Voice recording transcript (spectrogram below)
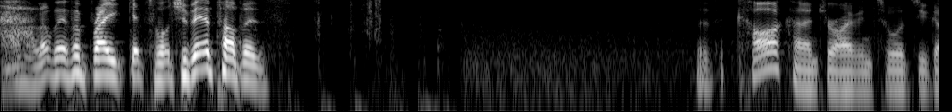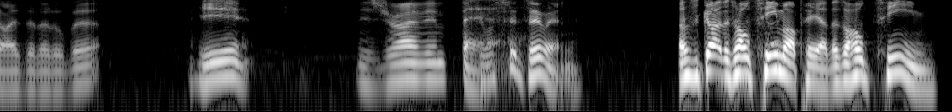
Ah, A little bit of a break. Get to watch a bit of pubbers. there's a car kind of driving towards you guys a little bit. Yeah. He's driving Hey, fast. What's it doing? There's a guy. There's a whole team up here. There's a whole team.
